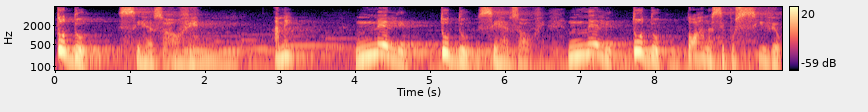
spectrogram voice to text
tudo se resolve. Amém? Nele, tudo se resolve. Nele, tudo torna-se possível.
